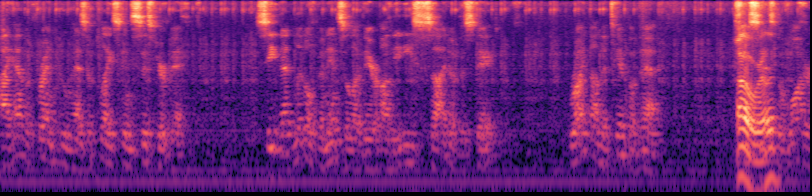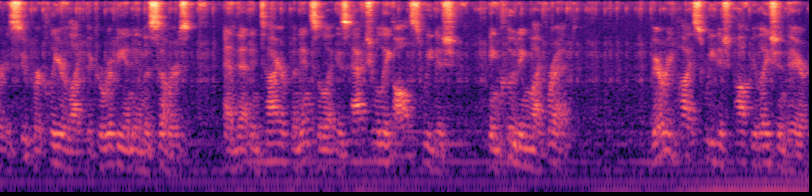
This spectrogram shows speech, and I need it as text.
I have a friend who has a place in Sister Bay. See that little peninsula there on the east side of the state? Right on the tip of that. She Oh, says really? the water is super clear like the Caribbean in the summers, and that entire peninsula is actually all Swedish, including my friend. Very high Swedish population there.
